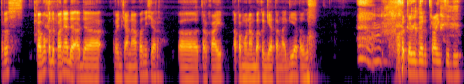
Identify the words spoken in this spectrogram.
terus kamu ke depannya ada ada rencana apa nih share uh, terkait apa mau nambah kegiatan lagi atau what are you gonna trying to do?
